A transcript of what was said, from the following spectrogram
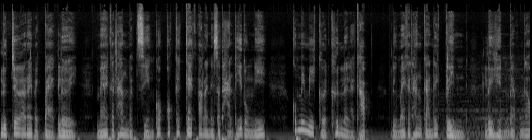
หรือเจออะไรแปลกๆเลย แม้กระทั่งแบบเสียงก็ก็แก๊กๆอะไรในสถานที่ตรงนี้ ก็ไม่มีเกิดขึ้นเลยแหละครับ หรือแม้กระทั่งการได้กลิ่น หรือเห็นแบบเงา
